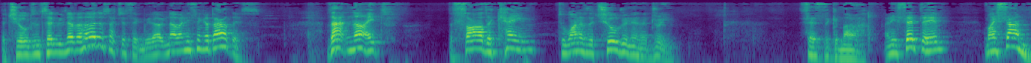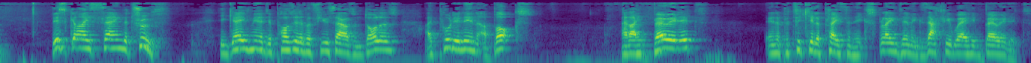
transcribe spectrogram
The children said, we've never heard of such a thing. We don't know anything about this. That night, the father came to one of the children in a dream, says the Gemara. And he said to him, my son, this guy's saying the truth. He gave me a deposit of a few thousand dollars. I put it in a box and I buried it in a particular place and he explained to him exactly where he buried it.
